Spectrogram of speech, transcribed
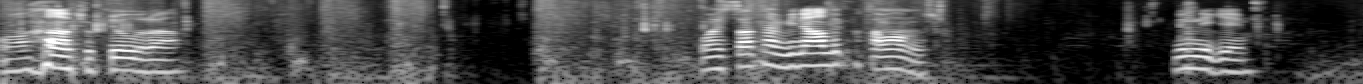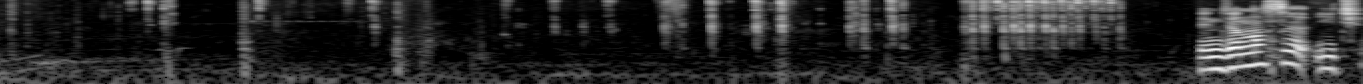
yayından. Oha çok iyi olur ha. Maç zaten win aldık mı tamamdır. Win the game. Senin canın nasıl hiç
